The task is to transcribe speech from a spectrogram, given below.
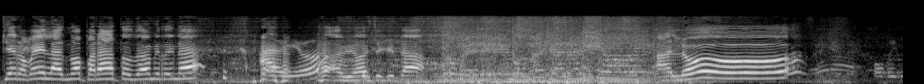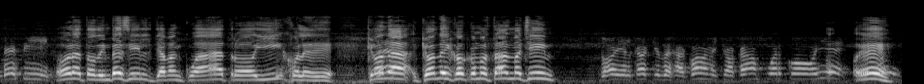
Quiero velas, no aparatos, ¿verdad, mi reina? Adiós. Adiós, chiquita. ¡Aló! Imbécil. Hola, todo imbécil. Ya van cuatro, híjole. ¿Qué onda? ¿Qué onda, hijo? ¿Cómo estás, machín? Soy el caqui de Jacona, Michoacán, puerco. Oye, Eh,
